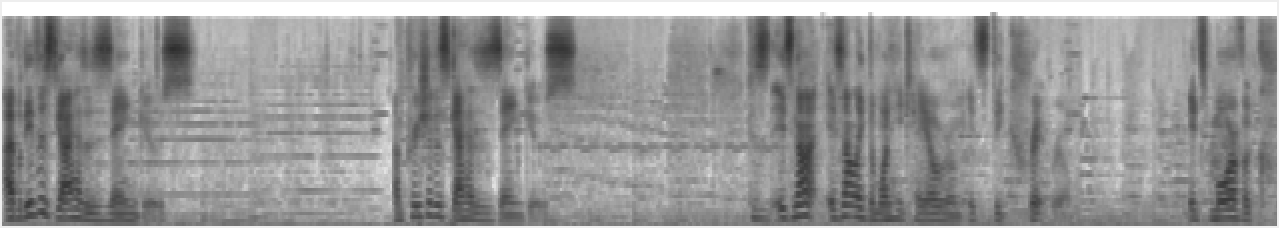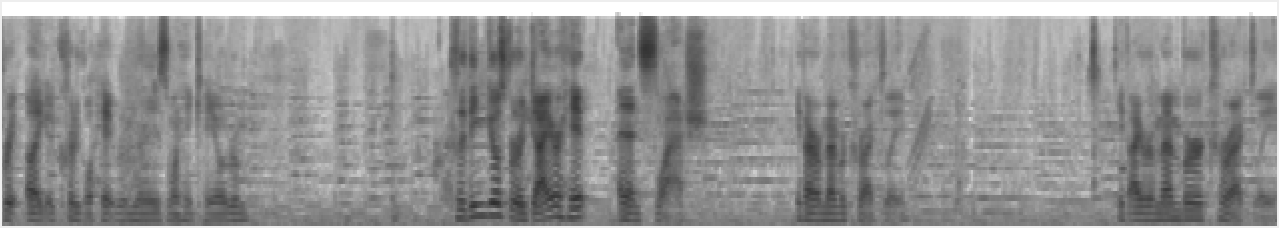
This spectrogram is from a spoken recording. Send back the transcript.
I believe this guy has a Zangoose. I'm pretty sure this guy has a Zangoose. Cause it's not it's not like the one hit KO room, it's the crit room. It's more of a crit like a critical hit room than it is one hit KO room. Because I think it goes for a dire hit and then slash. If I remember correctly. If I remember correctly.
